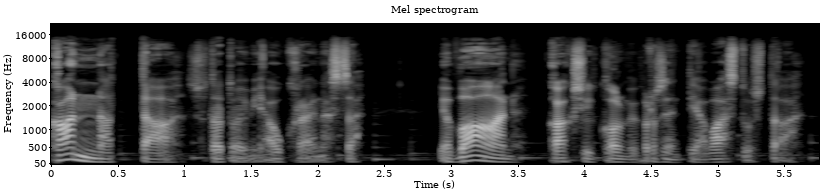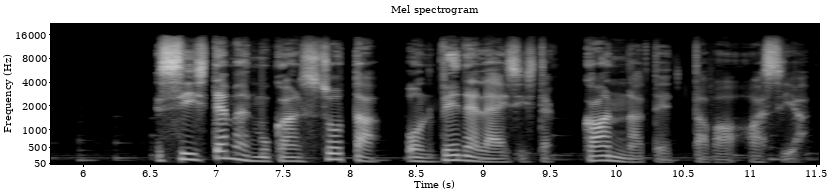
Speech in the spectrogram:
kannattaa sotatoimia Ukrainassa ja vaan 23 prosenttia vastustaa. Siis tämän mukaan sota on venäläisistä kannatettava asia –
